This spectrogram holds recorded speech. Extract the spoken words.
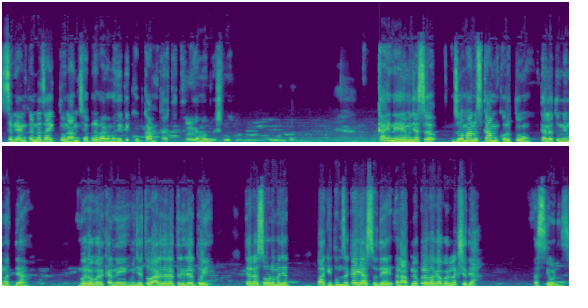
सगळ्यांकडनं ऐकतो ना आमच्या प्रभागामध्ये ते खूप काम करतात. त्यामुळे प्रश्न आव्हान करणार काय नाही म्हणजे असं जो माणूस काम करतो त्याला तुम्ही मत द्या. बरोबर का नाही? म्हणजे तो अर्ध्या रात्री देतोय. त्याला सोडून म्हणजे बाकी तुमचं काही असू दे पण आपल्या प्रभागावर लक्ष द्या. बस एवढंच.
